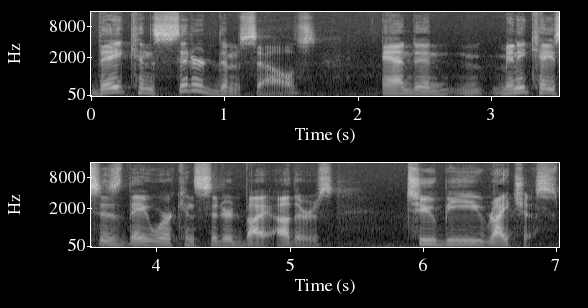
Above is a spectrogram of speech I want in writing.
They considered themselves and in many cases they were considered by others to be righteous.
